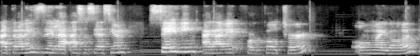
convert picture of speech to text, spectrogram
a través de la asociación Saving Agave for Culture. Oh my God.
